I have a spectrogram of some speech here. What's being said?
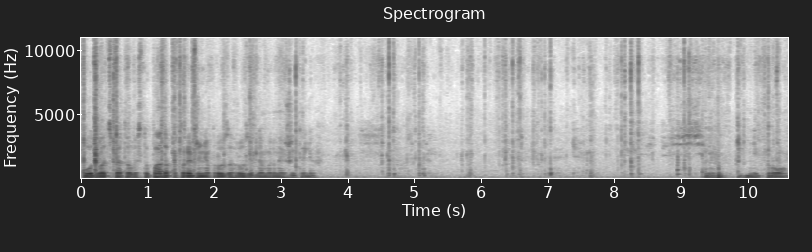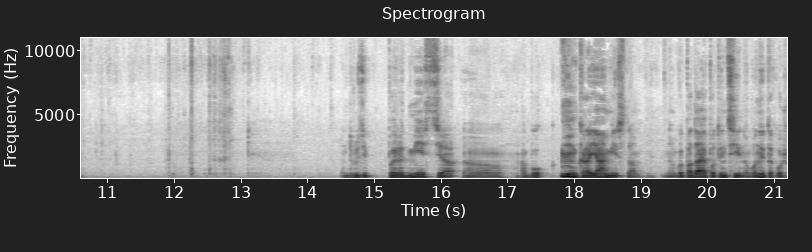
по 25 листопада попередження про загрози для мирних жителів. Дніпро. Друзі, передмістя е, або края міста випадає потенційно. Вони також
